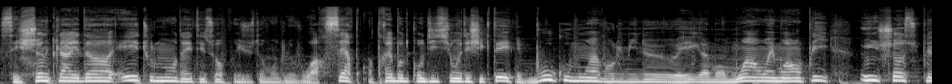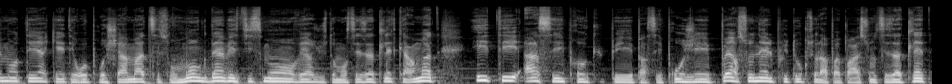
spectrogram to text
c'est Sean Clarida, et tout le monde a été surpris justement de le voir, certes en très bonnes conditions et déchiqueté, mais beaucoup moins volumineux et également moins et moins rempli, une chose supplémentaire qui a été reprochée à Matt, c'est son manque d'investissement envers justement ses athlètes, car Matt était assez préoccupé par ses projets personnels plutôt que sur la préparation de ses athlètes,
